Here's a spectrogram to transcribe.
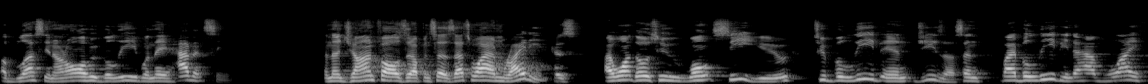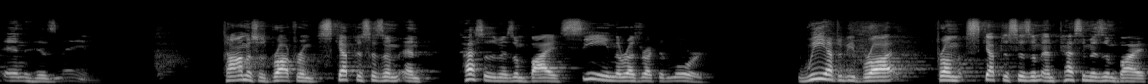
a blessing on all who believe when they haven't seen. And then John follows it up and says, That's why I'm writing, because I want those who won't see you to believe in Jesus, and by believing, to have life in his name. Thomas was brought from skepticism and pessimism by seeing the resurrected Lord. We have to be brought from skepticism and pessimism by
